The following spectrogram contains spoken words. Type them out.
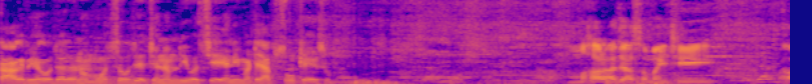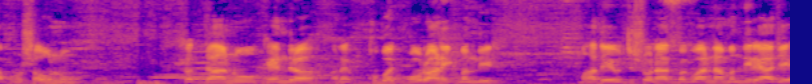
કાળ ભેગો દાદાનો મહોત્સવ છે જન્મદિવસ છે એની માટે આપ શું કહે છો મહારાજા સમયથી આપણું સૌનું શ્રદ્ધાનું કેન્દ્ર અને ખૂબ જ પૌરાણિક મંદિર. મહાદેવ જશોનાથ ભગવાનના મંદિરે આજે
